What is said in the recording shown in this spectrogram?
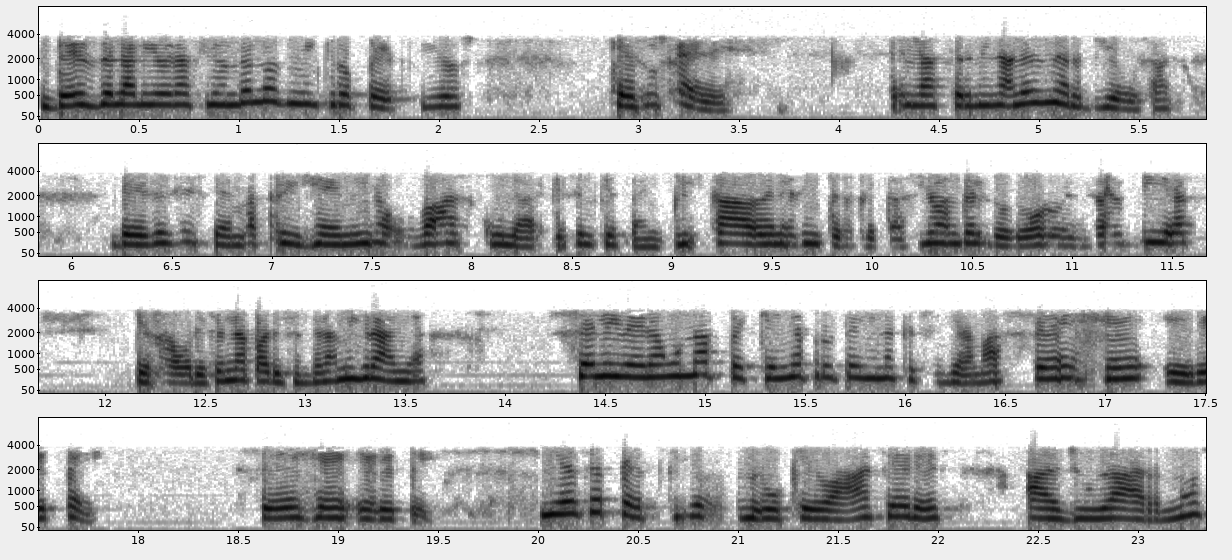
Desde la liberación de los micropéptidos, ¿qué sucede? En las terminales nerviosas de ese sistema trigémino vascular, que es el que está implicado en esa interpretación del dolor o en esas vías que favorecen la aparición de la migraña, se libera una pequeña proteína que se llama CGRP. CGRP. Y ese péptido lo que va a hacer es ayudarnos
